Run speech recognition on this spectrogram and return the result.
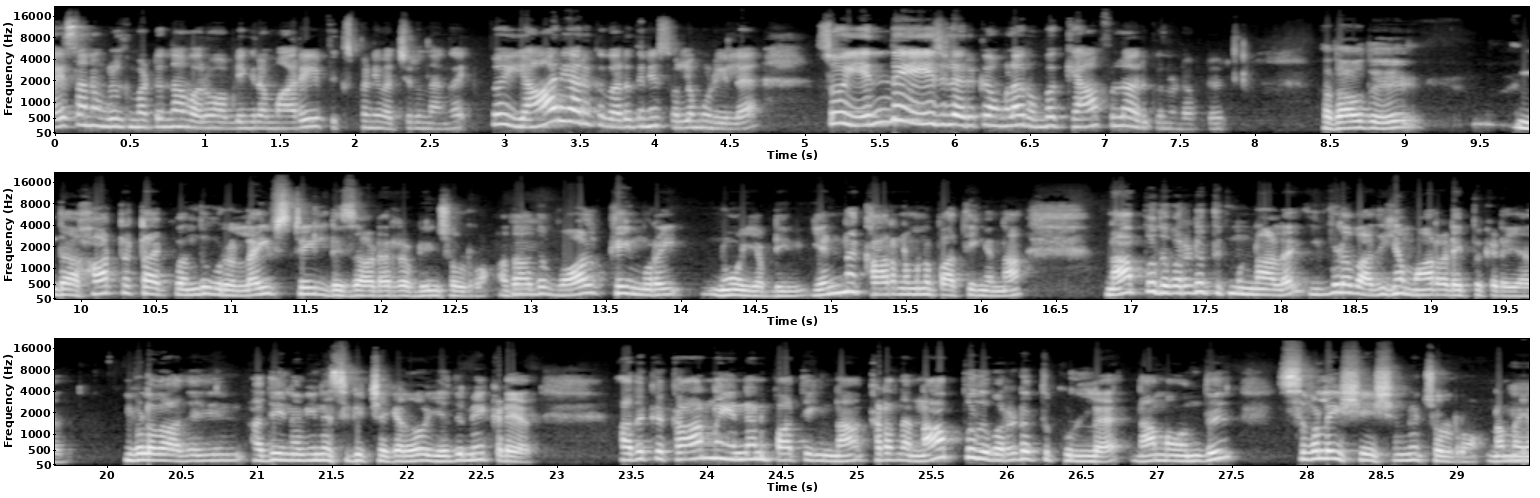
வயசானவங்களுக்கு மட்டும்தான் வரும் அப்படிங்கிற மாதிரி ஃபிக்ஸ் பண்ணி வச்சுருந்தாங்க. இப்போ யார் யாருக்கு வருதுன்னே சொல்ல முடியல. ஸோ எந்த ஏஜில் இருக்கவங்களாம் ரொம்ப கேர்ஃபுல்லாக இருக்கணும் டாக்டர் அதாவது இந்த ஹார்ட் அட்டாக் வந்து ஒரு லைஃப் ஸ்டைல் டிசார்டர் அப்படின்னு சொல்கிறோம் அதாவது வாழ்க்கை முறை நோய் அப்படின்னு. என்ன காரணம்னு பார்த்தீங்கன்னா நாற்பது வருடத்துக்கு முன்னால் இவ்வளவு அதிக மாரடைப்பு கிடையாது. இவ்வளவு அதி அதிநவீன சிகிச்சைகளோ எதுவுமே கிடையாது. அதுக்கு காரணம் என்னன்னு பார்த்தீங்கன்னா கடந்த நாற்பது வருடத்துக்குள்ள நாம் வந்து சிவிலைசேஷன்னு சொல்கிறோம் நம்ம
